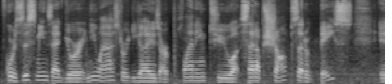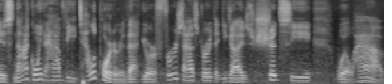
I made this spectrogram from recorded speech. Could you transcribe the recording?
Of course, this means that your new asteroid you guys are planning to set up shop, set up base, is not going to have the teleporter that your first asteroid that you guys should see will have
